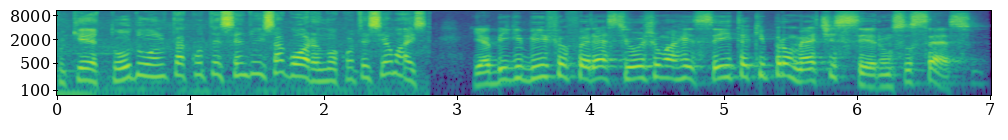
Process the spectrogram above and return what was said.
porque todo ano está acontecendo isso agora, não acontecia mais. E a Big Beef oferece hoje uma receita que promete ser um sucesso.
